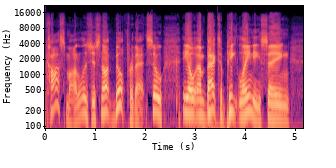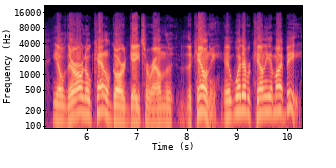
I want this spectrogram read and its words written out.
cost model is just not built for that. So, you know, I'm back to Pete Laney saying, you know, there are no cattle guard gates around the, the county, whatever county it might be.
